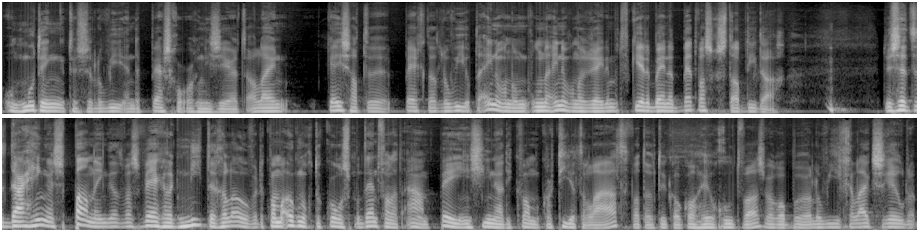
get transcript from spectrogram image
ontmoeting tussen Louis en de pers georganiseerd. Alleen Kees had de pech dat Louis op de een of andere, om de een of andere reden met verkeerde been uit bed was gestapt die dag. Dus het, daar hing een spanning, dat was werkelijk niet te geloven. Er kwam ook nog de correspondent van het ANP in China, die kwam een kwartier te laat. Wat natuurlijk ook al heel goed was, waarop eh, Louis gelijk schreeuwde,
